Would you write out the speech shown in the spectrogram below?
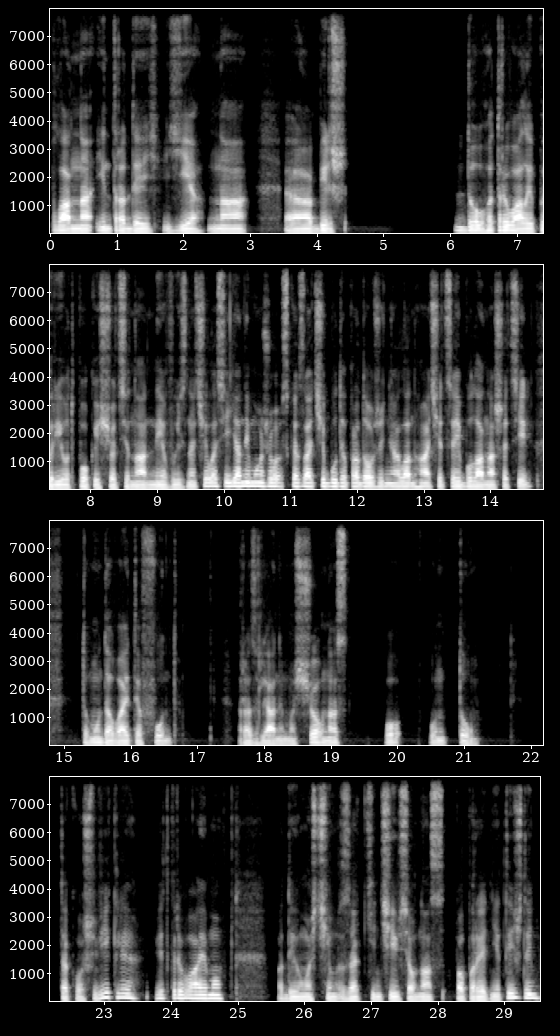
план на інтрадей є на е, більш довготривалий період, поки що ціна не визначилась, і я не можу сказати, чи буде продовження ланга, чи це і була наша ціль. Тому давайте фунт. Розглянемо, що у нас по фунту. Також віклі відкриваємо. Подивимось, чим закінчився у нас попередній тиждень.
